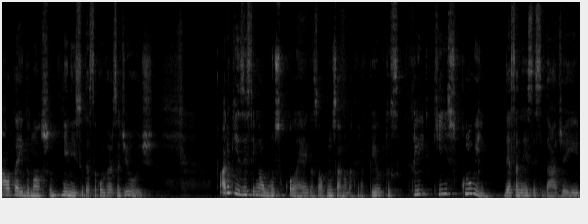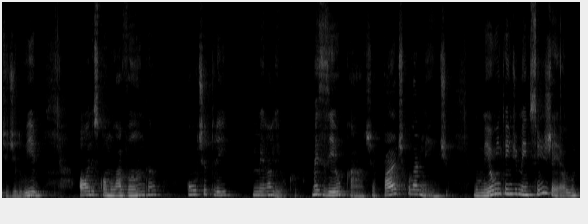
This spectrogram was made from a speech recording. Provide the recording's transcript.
pauta aí do nosso início dessa conversa de hoje. Claro que existem alguns colegas, alguns aromaterapeutas que excluem dessa necessidade aí de diluir óleos como lavanda ou titri melaleuca. Mas eu, Kátia, particularmente, no meu entendimento singelo,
